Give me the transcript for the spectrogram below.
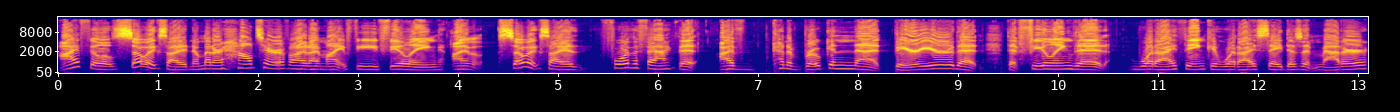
I feel so excited, no matter how terrified I might be feeling, I'm so excited for the fact that I've kind of broken that barrier, that, that feeling that what I think and what I say doesn't matter.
